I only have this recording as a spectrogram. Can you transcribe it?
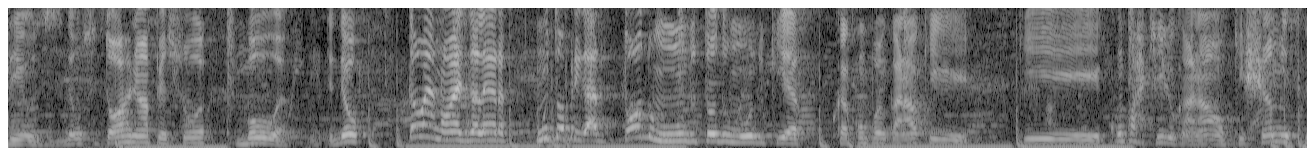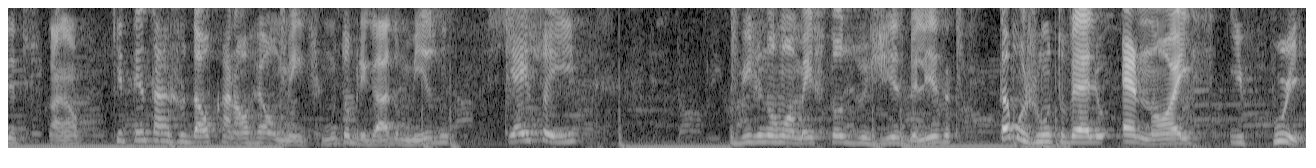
Deus. Então se torne uma pessoa boa, entendeu? Então é nóis, galera. Muito obrigado a todo mundo, todo mundo que, acompanha o canal, que que compartilha o canal, que chama inscritos do canal, que tenta ajudar o canal realmente. Muito obrigado mesmo. E é isso aí. Vídeo normalmente todos os dias, beleza? Tamo junto, velho. É nóis e fui!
